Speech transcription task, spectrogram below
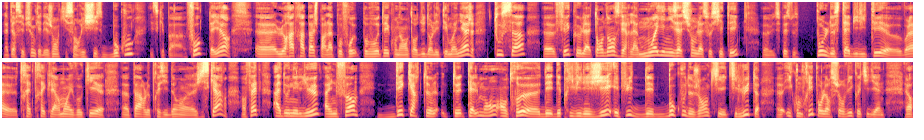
la perception qu'il y a des gens qui s'enrichissent beaucoup, et ce qui n'est pas faux d'ailleurs, le rattrapage par la pauvreté qu'on a entendu dans les témoignages, tout ça fait que la tendance vers la moyennisation de la société, une espèce de pôle de stabilité, euh, voilà, euh, très très clairement évoqué euh, par le président Giscard, en fait, a donné lieu à une forme d'écartèlement entre des, des, privilégiés et puis des, beaucoup de gens qui, qui luttent, y compris pour leur survie quotidienne. Alors,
